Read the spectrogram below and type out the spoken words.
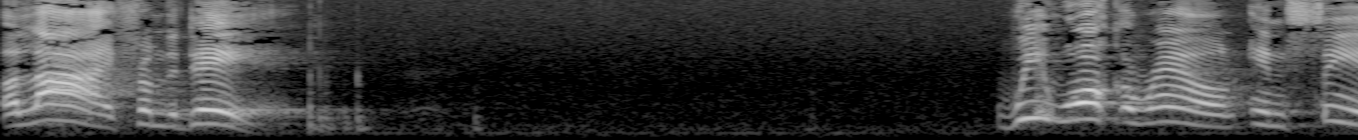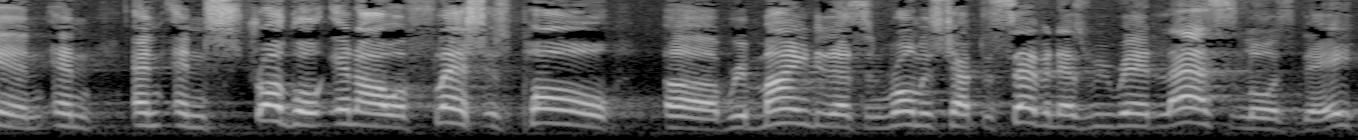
Alive from the dead. We walk around in sin and, and, and struggle in our flesh, as Paul uh, reminded us in Romans chapter 7, as we read last Lord's Day.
